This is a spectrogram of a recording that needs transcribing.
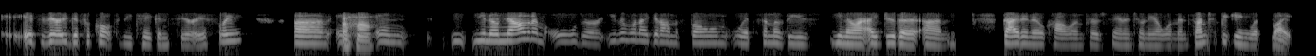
it's very difficult to be taken seriously. Um, and, Uh-huh. and you know, now that I'm older, even when I get on the phone with some of these, you know, I, I do the um, guy to know column for San Antonio Woman, so I'm speaking with like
